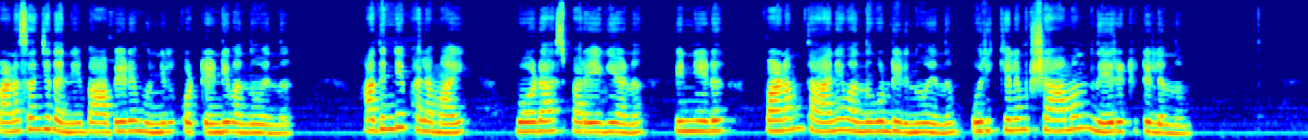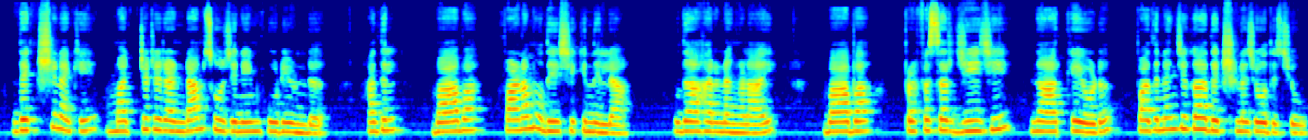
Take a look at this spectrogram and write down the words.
പണസഞ്ചി തന്നെ ബാബയുടെ മുന്നിൽ കൊട്ടേണ്ടി വന്നു എന്ന്. അതിന്റെ ഫലമായി ബോഡാസ് പറയുകയാണ് പിന്നീട് പണം താനെ വന്നുകൊണ്ടിരുന്നു എന്നും ഒരിക്കലും ക്ഷാമം നേരിട്ടിട്ടില്ലെന്നും. ദക്ഷിണയ്ക്ക് മറ്റൊരു രണ്ടാം സൂചനയും കൂടിയുണ്ട്. അതിൽ ബാബ പണം ഉദ്ദേശിക്കുന്നില്ല. ഉദാഹരണങ്ങളായി ബാബ പ്രൊഫസർ ജി. ജി. നാർക്കയോട് പതിനഞ്ച് കാ ദക്ഷിണ ചോദിച്ചു.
